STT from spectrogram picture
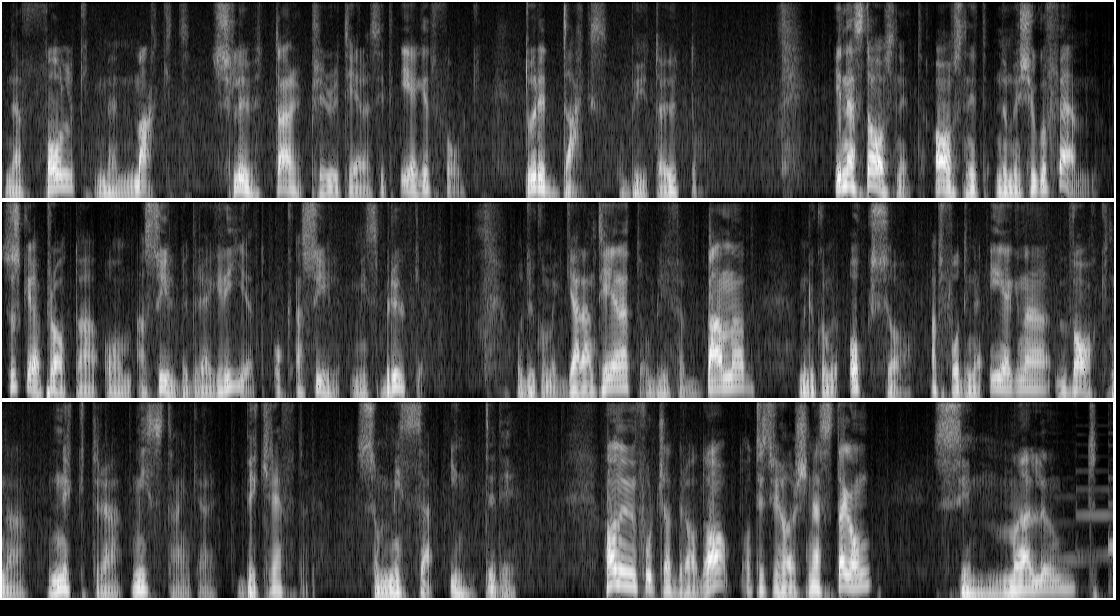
När folk med makt slutar prioritera sitt eget folk då är det dags att byta ut dem. I nästa avsnitt, avsnitt nummer 25, så ska jag prata om asylbedrägeriet och asylmissbruket. Och du kommer garanterat att bli förbannad, men du kommer också att få dina egna vakna, nyktra misstankar bekräftade. Så missa inte det. Ha nu en fortsatt bra dag och tills vi hörs nästa gång, simma lugnt.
